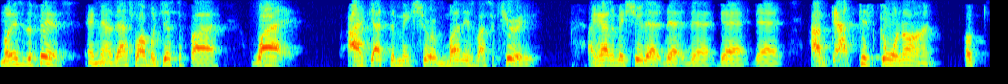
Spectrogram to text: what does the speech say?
Money's a defense, and now that's why I'm gonna justify why I got to make sure money is my security. I got to make sure that that that that that I've got this going on. Okay,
